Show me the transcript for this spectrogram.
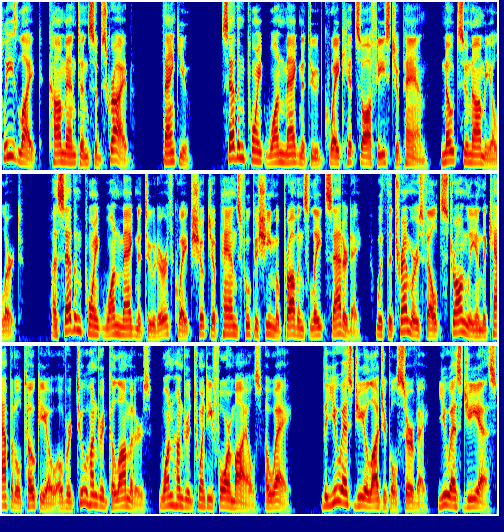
Please like, comment and subscribe. Thank you. 7.1 magnitude quake hits off East Japan, note tsunami alert. A 7.1 magnitude earthquake shook Japan's Fukushima province late Saturday, with the tremors felt strongly in the capital Tokyo over 200 kilometers 124 miles away. The U.S. Geological Survey USGS,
